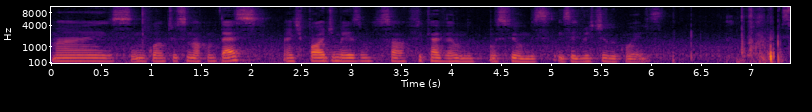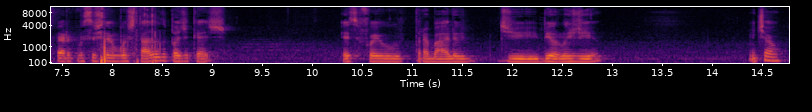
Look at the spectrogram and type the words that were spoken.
Mas enquanto isso não acontece, a gente pode mesmo só ficar vendo os filmes e se divertindo com eles. Espero que vocês tenham gostado do podcast. Esse foi o trabalho de biologia. E tchau.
